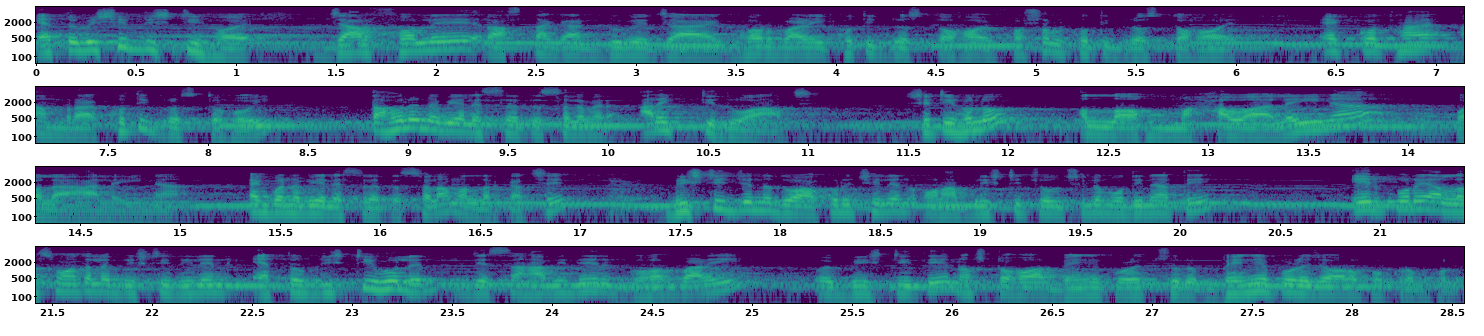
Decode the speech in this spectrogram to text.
এত বেশি বৃষ্টি হয়, যার ফলে রাস্তাঘাট ডুবে যায় ঘর বাড়ি ক্ষতিগ্রস্ত হয়, ফসল ক্ষতিগ্রস্ত হয়, এক কথায় আমরা ক্ষতিগ্রস্ত হই, তাহলে নবী আলাইসালামের আরেকটি দোয়া আছে। সেটি হলো আল্লাহ হাওয়া আলাইনা ওলা আলাইনা। একবার নবী আলাইসালাম আল্লাহর কাছে বৃষ্টির জন্য দোয়া করেছিলেন, অনাবৃষ্টি চলছিল মদিনাতে। এরপরে আল্লাহ সুমাতাল্লাহ বৃষ্টি দিলেন, এত বৃষ্টি হলেন যে সাহাবিদের ঘর বাড়ি ওই বৃষ্টিতে নষ্ট হওয়ার ভেঙে পড়ে ভেঙে পড়ে যাওয়ার উপক্রম হলো।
